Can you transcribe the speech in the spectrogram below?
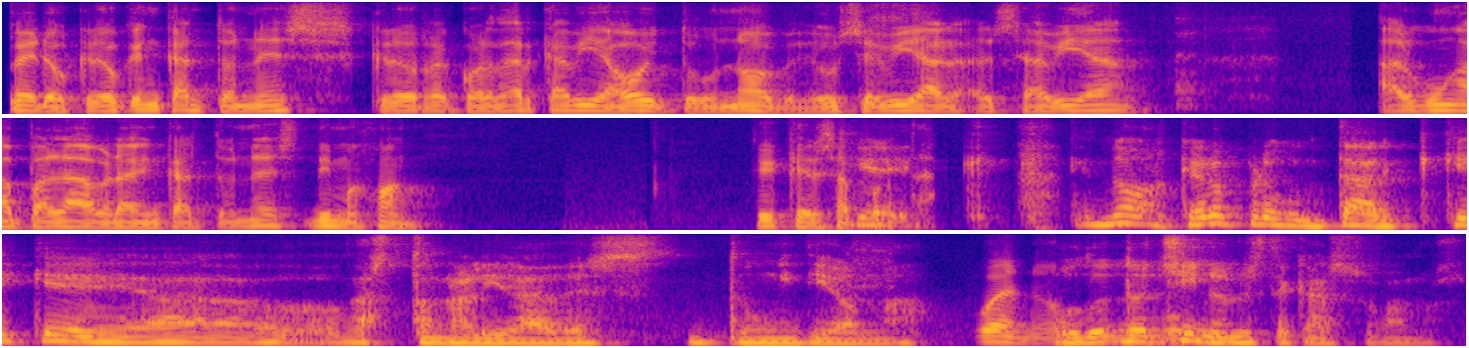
pero creo que en cantonés creo recordar que había oito ou nove, ou se había, se había algunha palabra en cantonés, dime Juan. Que queres aportar? Que, que, no, quero preguntar que que a, das tonalidades dun idioma. Bueno, ou do, do chino pues, neste caso, vamos.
